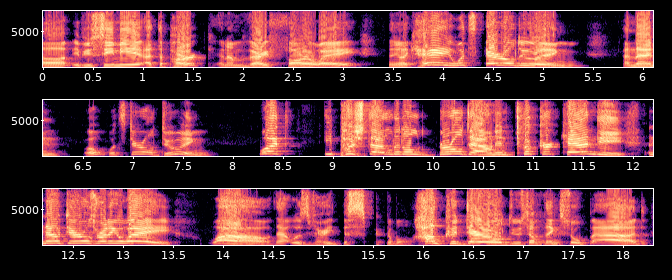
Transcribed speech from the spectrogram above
uh, if you see me at the park and I'm very far away, then you're like, hey, what's Darrell doing? And then, oh, what's Darrell doing? What? He pushed that little girl down and took her candy, and now Darrell's running away. Wow, that was very despicable. How could Darrell do something so bad?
